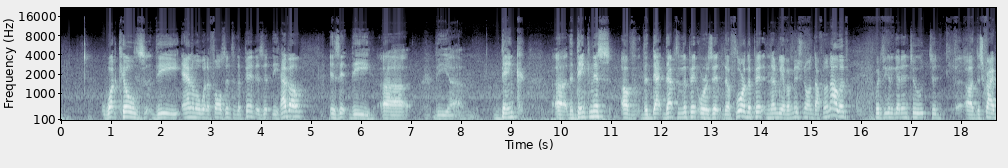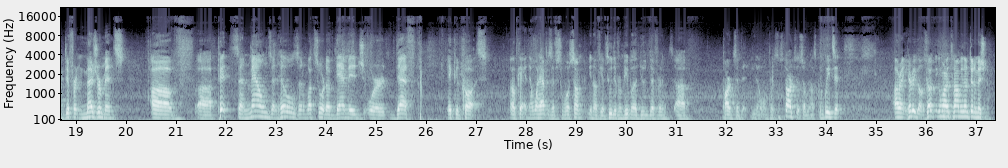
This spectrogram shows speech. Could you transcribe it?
what kills the animal when it falls into the pit? Is it the hevel? Is it the uh, the um, dank, uh, the dankness of the de- depth of the pit, or is it the floor of the pit? And then we have a Mishnah on Dafnon Aleph, which you're going to get into to uh, describe different measurements of uh, pits and mounds and hills and what sort of damage or death it could cause. Okay, and then what happens if some, you know, if you have two different people that do different uh, parts of it? You know, one person starts it, someone else completes it. All right, here we go. Zok the Gemara Tanam, we learned to the Mishnah.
